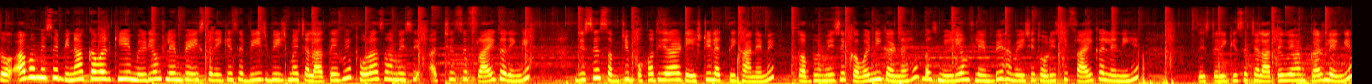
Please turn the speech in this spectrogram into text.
तो अब हम इसे बिना कवर किए मीडियम फ्लेम पे इस तरीके से बीच बीच में चलाते हुए थोड़ा सा हम इसे अच्छे से फ्राई करेंगे, जिससे सब्ज़ी बहुत ही ज़्यादा टेस्टी लगती खाने में। तो अब हमें इसे कवर नहीं करना है, बस मीडियम फ्लेम पे हमें इसे थोड़ी सी फ्राई कर लेनी है। तो इस तरीके से चलाते हुए हम कर लेंगे।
